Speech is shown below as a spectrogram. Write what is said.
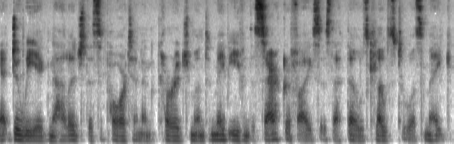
Uh, do we acknowledge the support and encouragement, and maybe even the sacrifices that those close to us make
